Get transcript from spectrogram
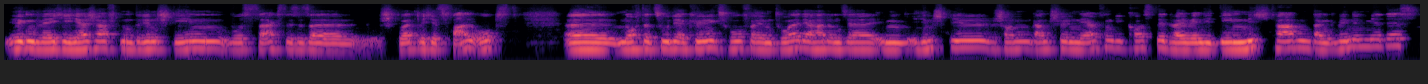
irgendwelche Herrschaften drin stehen, wo du sagst, das ist ein sportliches Fallobst. Äh, noch dazu der Königshofer im Tor, der hat uns ja im Hinspiel schon ganz schön Nerven gekostet, weil wenn die den nicht haben, dann gewinnen wir das.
